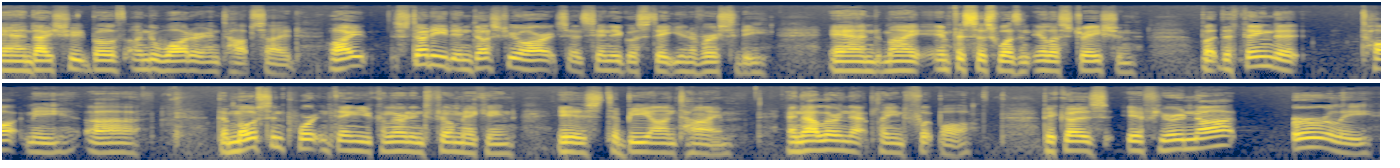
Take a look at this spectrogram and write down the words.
and I shoot both underwater and topside. Well, I studied industrial arts at San Diego State University, and my emphasis was in illustration. But the thing that taught me uh, the most important thing you can learn in filmmaking is to be on time. And I learned that playing football. Because if you're not early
